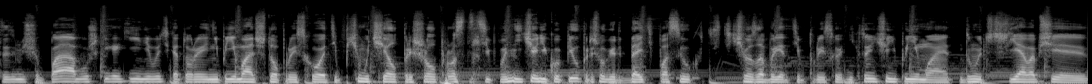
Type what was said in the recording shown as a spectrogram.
ты еще бабушки какие-нибудь, которые не понимают, что происходит, и почему чел пришел просто, типа, ничего не купил, пришел, говорит, дайте посылку, что за бред, типа, происходит, никто ничего не понимает, думают, я вообще,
